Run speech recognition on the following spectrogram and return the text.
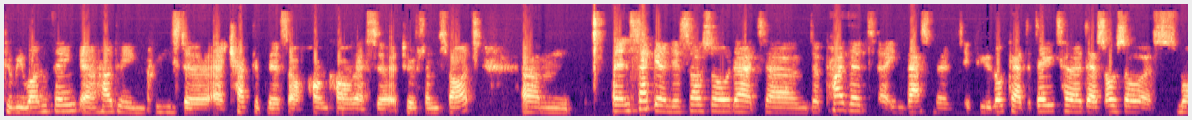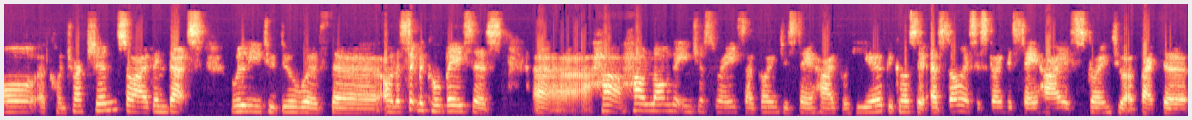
to be one thing. Uh, how to increase the attractiveness of Hong Kong as a tourism spot. Um, and second is also that um, the private uh, investment, if you look at the data, there's also a small uh, contraction. So I think that's really to do with uh, on a cyclical basis, uh, how, how long the interest rates are going to stay high for here, because it, as long as it's going to stay high, it's going to affect the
